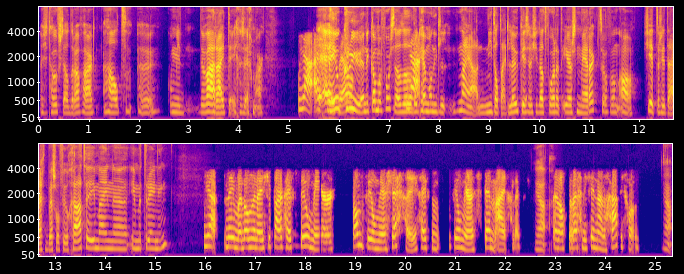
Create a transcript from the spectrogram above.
als je het hoofdstel eraf haalt, uh, kom je de waarheid tegen, zeg maar. Ja, Eh, eigenlijk Heel wel. cru. En ik kan me voorstellen dat het ook helemaal niet, nou ja, niet altijd leuk is als je dat voor het eerst merkt. Zo van, oh shit, er zitten eigenlijk best wel veel gaten in mijn, uh, in mijn training. Ja, nee, maar dan ineens, je paard heeft veel meer, kan veel meer zeggen. Je geeft hem veel meer een stem eigenlijk. Ja, En als de weg niet vindt, nou, dan gaat hij gewoon. ja,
